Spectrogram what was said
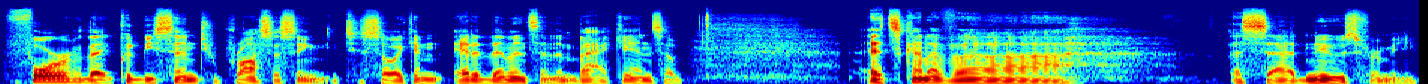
four that could be sent to processing to, so I can edit them and send them back in. So it's kind of uh, a sad news for me.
